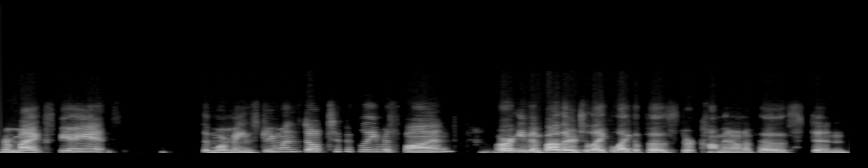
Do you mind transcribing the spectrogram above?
From Mhm. my experience, the more mainstream ones don't typically respond Mhm. or even bother to like like a post or comment on a post and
